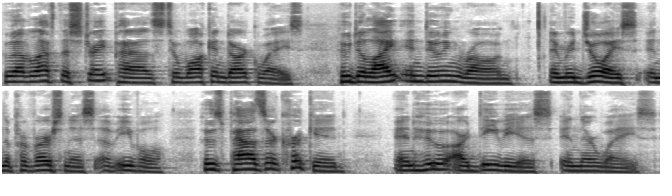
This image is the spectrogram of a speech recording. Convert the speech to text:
who have left the straight paths to walk in dark ways, who delight in doing wrong, and rejoice in the perverseness of evil, whose paths are crooked, and who are devious in their ways.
